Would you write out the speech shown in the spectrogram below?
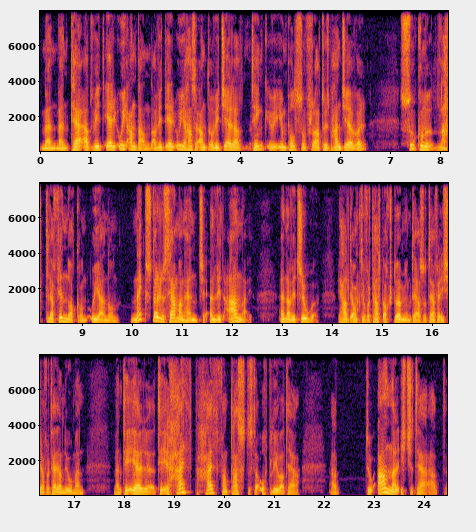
men, men det er at vi er ui andan, at vi er ui hans andan, og vi gjør ting i impulsen fra hos han gjøver, så kunne lattelig finne noen ui annan, nek større samanhenge enn vi anna, enn vi troer. Jeg har alltid ordentlig fortalt og døm om det, så derfor ikke jeg forteller noe, men, men det er, det er helt, helt fantastisk å oppleve det, at du aner ikke det at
